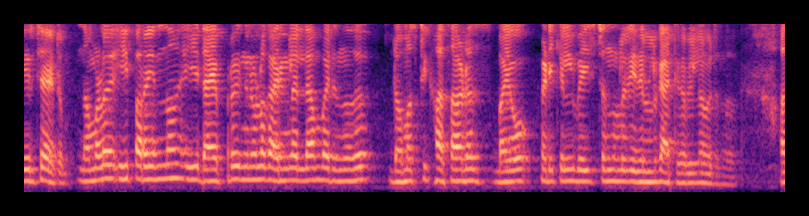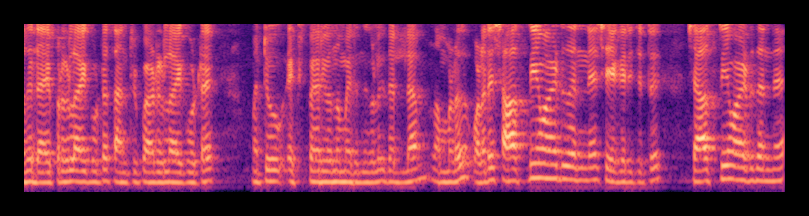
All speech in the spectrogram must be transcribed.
തീർച്ചയായിട്ടും. നമ്മൾ ഈ പറയുന്ന ഈ ഡയപ്പർ ഇങ്ങനെയുള്ള കാര്യങ്ങളെല്ലാം വരുന്നത് domestic hazardous bio medical waste എന്നുള്ള രീതിയിലുള്ള കാറ്റഗറിയിലാണ് വരുന്നത്. അത് ഡയപ്പറുകളായിക്കോട്ടെ സാനിറ്ററി പാഡുകളായിക്കോട്ടെ മറ്റു എക്സ്പയറി വന്ന മരുന്നുകൾ ഇതെല്ലാം നമ്മൾ വളരെ ശാസ്ത്രീയമായിട്ട് തന്നെ ശേഖരിച്ചിട്ട് ശാസ്ത്രീയമായിട്ട് തന്നെ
